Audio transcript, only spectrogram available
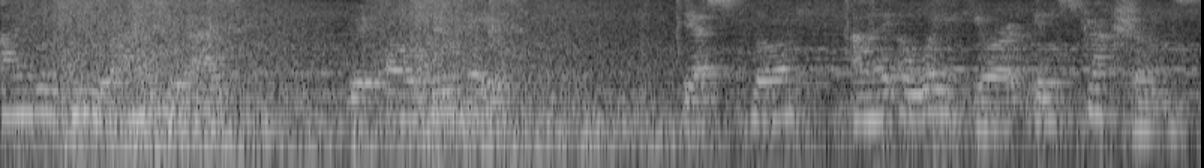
I will do as you ask. With all due haste. Yes, Lord? I await your instructions.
